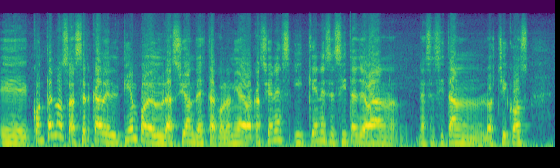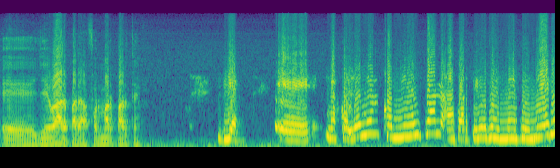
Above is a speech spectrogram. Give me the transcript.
Eh, contanos acerca del tiempo de duración de esta colonia de vacaciones y qué necesita llevar, necesitan los chicos eh, llevar para formar parte. Bien, eh, las colonias comienzan a partir del mes de enero,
